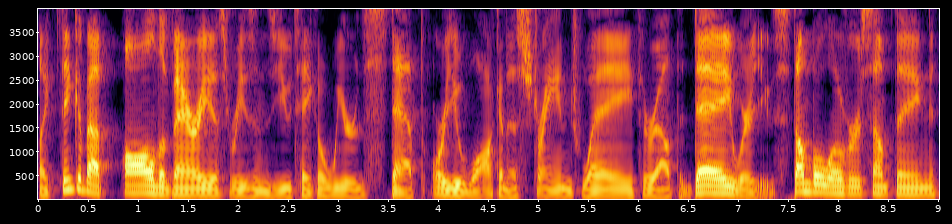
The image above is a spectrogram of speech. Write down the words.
Like, think about all the various reasons you take a weird step or you walk in a strange way throughout the day where you stumble over something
